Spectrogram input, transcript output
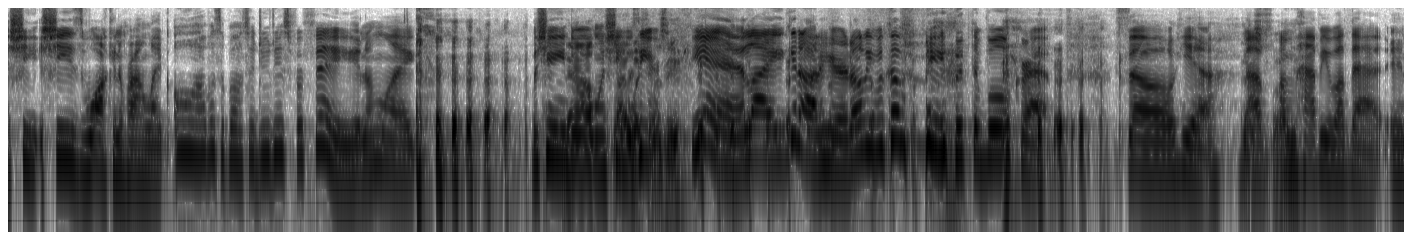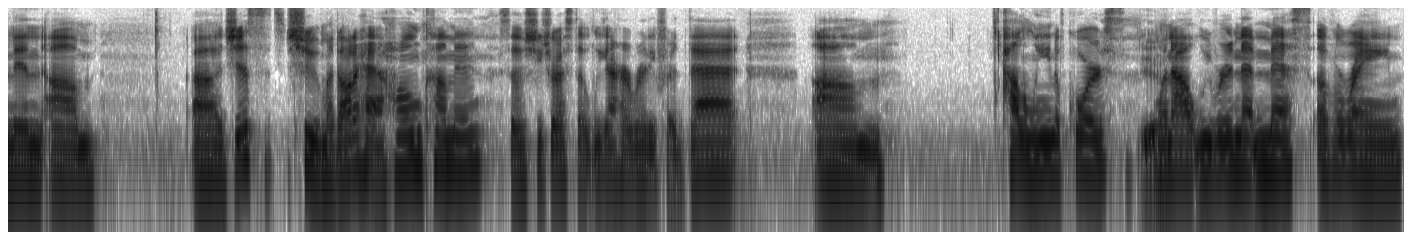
she she's walking around like, oh, I was about to do this for Faye, and I'm like, but she ain't do Now, it when she, like was, when she here. was here. Yeah, like get out of here! Don't even come to me with the bull crap. So yeah, I'm, I'm happy about that. And then um, uh, just shoot, my daughter had homecoming, so she dressed up. We got her ready for that. Um, Halloween, of course, Yeah. went out. We were in that mess of a rain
